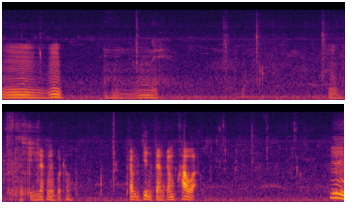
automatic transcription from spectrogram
อืมอืมอืมนี่จะกินนักเลยพุทโธกำจิ้นตามกำเข้าอะ อืม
